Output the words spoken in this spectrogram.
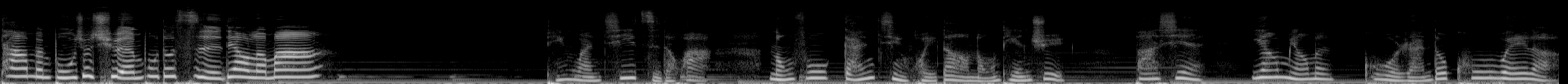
它们不就全部都死掉了吗？”听完妻子的话，农夫赶紧回到农田去，发现秧苗们果然都枯萎了。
